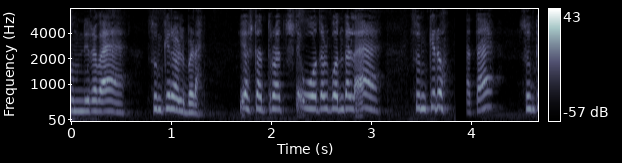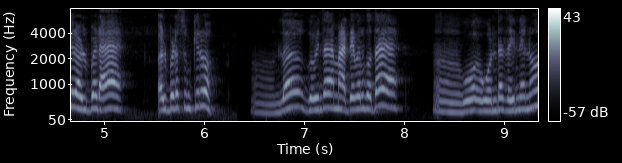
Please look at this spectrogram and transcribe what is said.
ಸುಮ್ನಿರವ ಸುಮ್ಕಿರು ಅಳ್ಬೇಡ. ಎಷ್ಟತ್ರ ಅಷ್ಟೇ ಓದಳು ಬಂದಳ. ಸುಮ್ಕಿರು. ಅತ್ತ ಸುಮ್ಕಿರು ಅಳ್ಬೇಡ. ಅಳ್ಬೇಡ ಸುಮ್ಕಿರು. ಹ್ಮ್, ಲ ಗೋವಿಂದ ಮಾದೇವಲ್ ಹೋದ ಒಂಡದ ಇನ್ನೇನು?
